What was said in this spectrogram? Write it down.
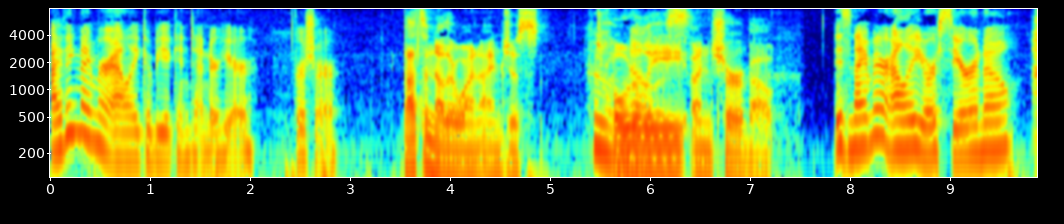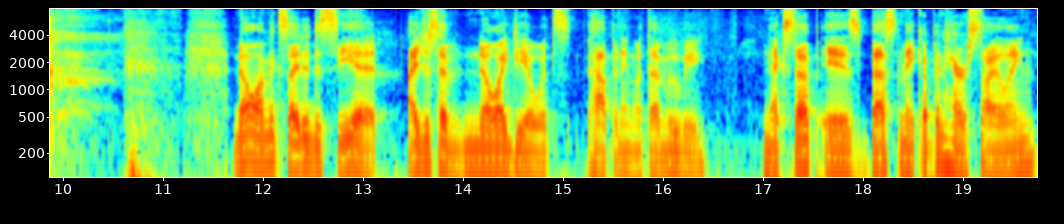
I think Nightmare Alley could be a contender here for sure. That's another one I'm just Who totally knows? unsure about. Is Nightmare Alley your Cyrano? No, I'm excited to see it. I just have no idea what's happening with that movie. Next up is Best Makeup and Hairstyling.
